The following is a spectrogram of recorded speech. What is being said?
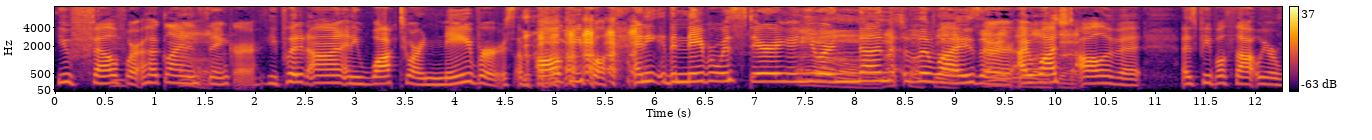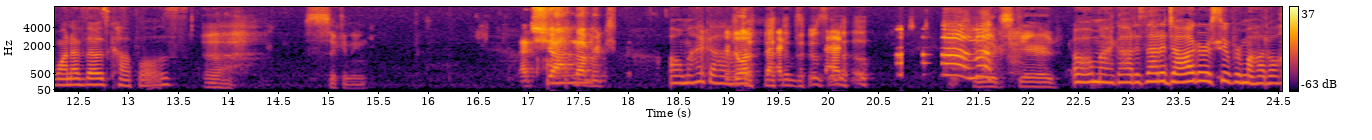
You fell for it, hook, line, and Oh. sinker. He put it on, and he walked to our neighbors of all people, and he the neighbor was staring, and you are Oh, none the up. I wiser. I, watched that. all of it as people thought we were one of those couples. Ugh, sickening. That's shot um, number two. Oh my god. dog- There's another- Oh, you look. look scared. Oh my god. Is that a dog or a supermodel?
